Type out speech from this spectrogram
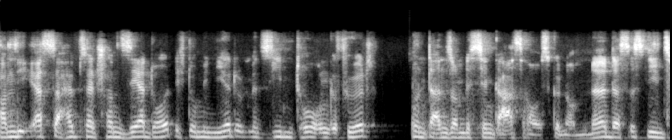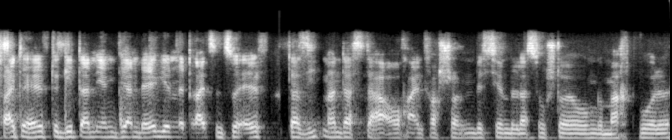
Haben die erste Halbzeit schon sehr deutlich dominiert und mit sieben Toren geführt und dann so ein bisschen Gas rausgenommen. Ne? Das ist die zweite Hälfte, geht dann irgendwie an Belgien mit 13 zu 11. Da sieht man, dass da auch einfach schon ein bisschen Belastungssteuerung gemacht wurde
